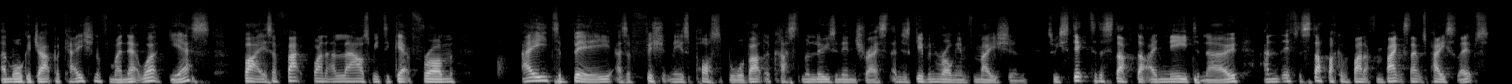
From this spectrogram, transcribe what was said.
a mortgage application for my network? Yes but it's a fact find that allows me to get from a to b as efficiently as possible without the customer losing interest and just giving wrong information. So we stick to the stuff that i need to know and if the stuff i can find out from bank statements pay slips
